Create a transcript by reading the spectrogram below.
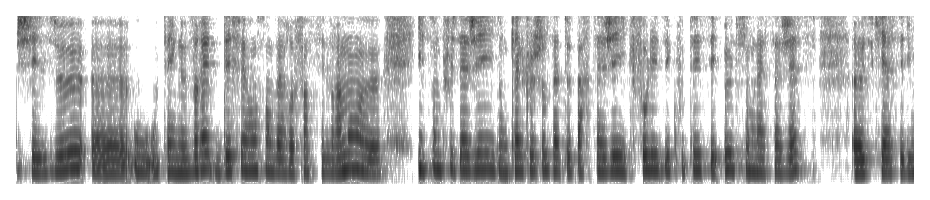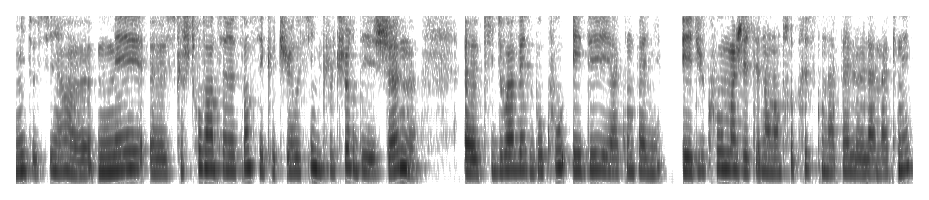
chez eux euh, où, où tu as une vraie déférence envers eux. Enfin, c'est vraiment euh, ils sont plus âgés, ils ont quelque chose à te partager, il faut les écouter, c'est eux qui ont la sagesse. Euh, ce qui a ses limites aussi. Hein, euh, mais euh, ce que je trouve intéressant, c'est que tu as aussi une culture des jeunes qui doivent être beaucoup aidés et accompagnés. Et du coup, moi, j'étais dans l'entreprise qu'on appelle la MACNE.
